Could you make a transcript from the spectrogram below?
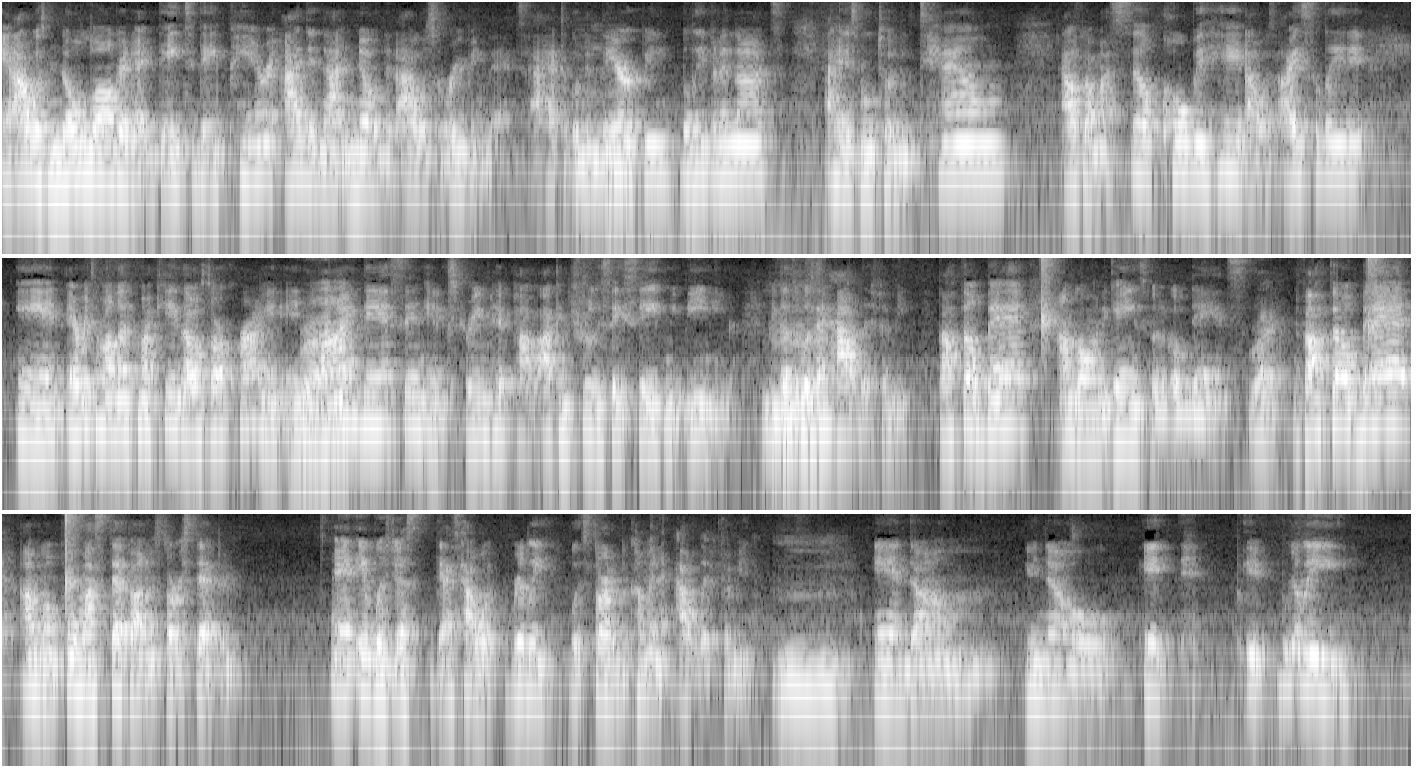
and I was no longer that day to day parent, I did not know that I was grieving that. I had to go to Mm. therapy, believe it or not. I had just moved to a new town. I was by myself. COVID hit. I was isolated. And every time I left my kids, I would start crying. And Right. line dancing and extreme hip hop, I can truly say saved me being here because it was an outlet for me. If I felt bad, I'm going to Gainesville to go dance. Right. If I felt bad, I'm gonna pull my step out and start stepping. And it was just that's how it really what started becoming an outlet for me. Mm. And um, you know, it it really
